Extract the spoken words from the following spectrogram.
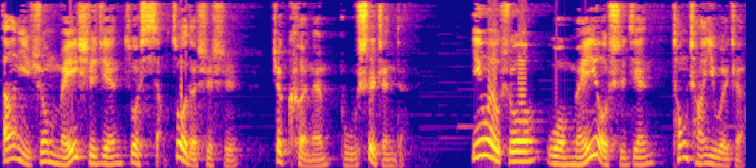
当你说没时间做想做的事时，这可能不是真的，因为说我没有时间，通常意味着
